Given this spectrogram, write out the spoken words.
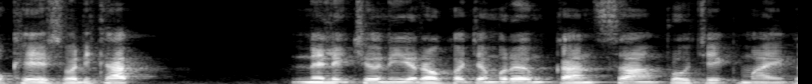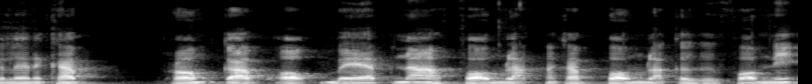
อเค สวัสดีครับ ในเลคเชอร์นี้เราก็จะมาเริ่มการสร้างโปรเจกต์ใหม่กันเลยนะครับ พร้อมกับออกแบบหน้าฟอร์มหลักนะครับ ฟอร์มหลักก็คือฟอร์มนี้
